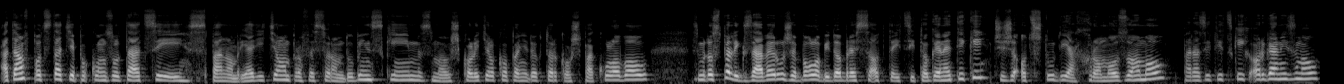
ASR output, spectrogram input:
A tam v podstate po konzultácii s pánom riaditeľom, profesorom Dubinským, s mojou školiteľkou, pani doktorkou Špakulovou, sme dospeli k záveru, že bolo by dobre sa od tej cytogenetiky, čiže od štúdia chromozómov parazitických organizmov,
